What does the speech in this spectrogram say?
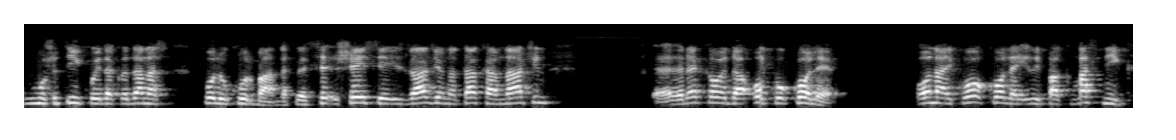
mušu ti koji dakle, danas kolju kurban. Dakle, šejs je izrazio na takav način, e, rekao je da onaj ko kole, onaj ko kole ili pak vlasnik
